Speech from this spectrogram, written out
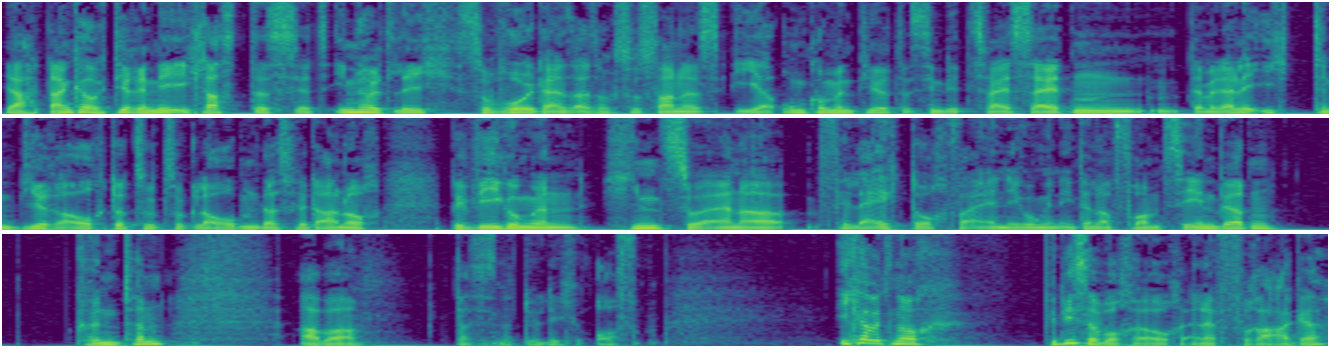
Ja, danke auch dir, René. Ich lasse das jetzt inhaltlich, sowohl deins als auch Susannes, eher unkommentiert. Es sind die zwei Seiten der Medaille. Ich tendiere auch dazu zu glauben, dass wir da noch Bewegungen hin zu einer vielleicht doch Vereinigung in irgendeiner Form sehen werden könnten. Aber das ist natürlich offen. Ich habe jetzt noch für diese Woche auch eine Frage.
